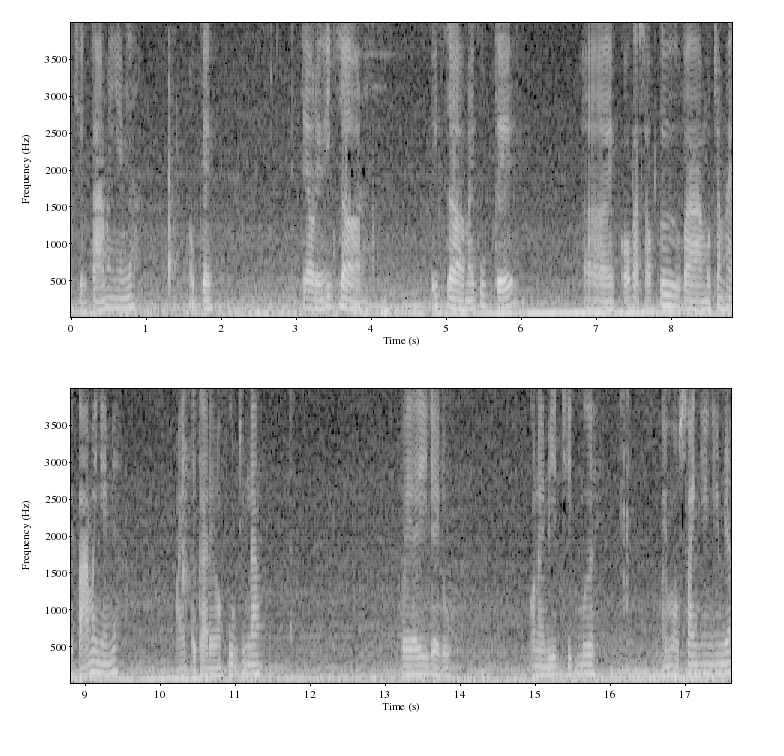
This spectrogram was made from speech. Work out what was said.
5 triệu 8 anh em nhé. Ok. Tiếp theo đến XR này. XR máy quốc tế uh, có cả 64 và 128 anh em nhé. Máy tất cả đều là full chức năng. VID đầy đủ. Con này pin 90 máy màu xanh anh em nhé.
